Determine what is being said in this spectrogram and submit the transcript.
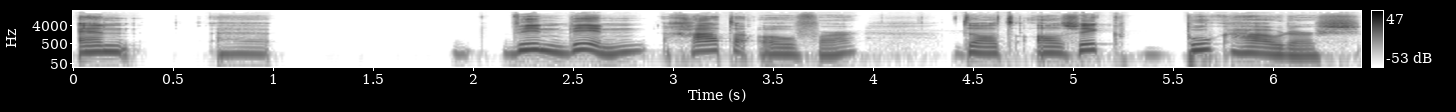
en eh, win-win gaat erover dat als ik boekhouders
